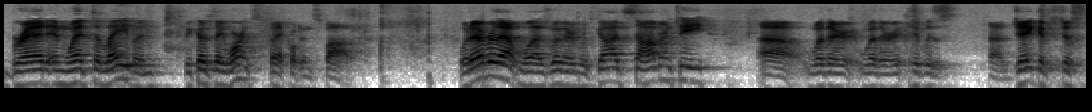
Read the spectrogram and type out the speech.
bred and went to Laban because they weren't speckled and spotted. Whatever that was, whether it was God's sovereignty, uh, whether, whether it was uh, Jacob's just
